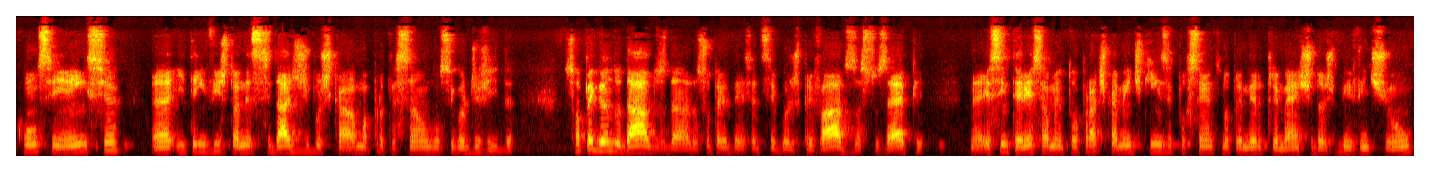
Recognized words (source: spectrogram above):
consciência eh, e têm visto a necessidade de buscar uma proteção no seguro de vida. Só pegando dados da, da Superintendência de Seguros Privados, a SUSEP, né, esse interesse aumentou praticamente 15% no primeiro trimestre de 2021,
